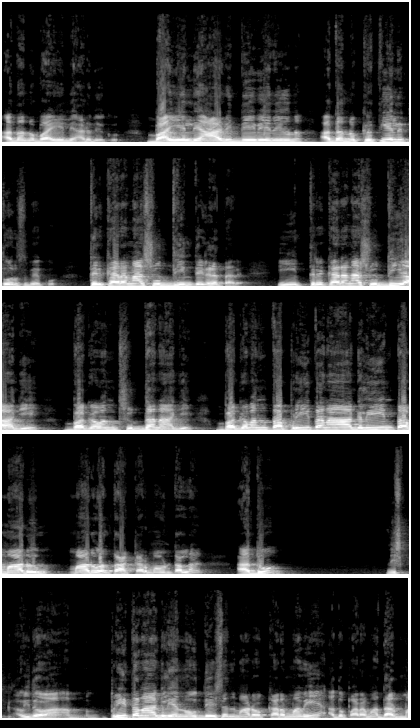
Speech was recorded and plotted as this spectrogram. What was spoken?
ಅದನ್ನು ಬಾಯಲ್ಲಿ ಆಡಬೇಕು. ಬಾಯಲ್ಲಿ ಆಡಿದ್ದೇವೆ ಏನೇನು ಅದನ್ನು ಕೃತಿಯಲ್ಲಿ ತೋರಿಸಬೇಕು. ತ್ರಿಕರಣ ಶುದ್ಧಿ ಅಂತೇಳಿ ಹೇಳ್ತಾರೆ. ಈ ತ್ರಿಕರಣ ಶುದ್ಧಿಯಾಗಿ ಭಗವಂತ ಶುದ್ಧನಾಗಿ, ಭಗವಂತ ಪ್ರೀತನಾಗಲಿ ಅಂತ ಮಾಡು, ಮಾಡುವಂತಹ ಕರ್ಮ ಉಂಟಲ್ಲ, ಅದು ನಿಷ್ ಇದು ಪ್ರೀತನಾಗಲಿ ಅನ್ನೋ ಉದ್ದೇಶದಲ್ಲಿ ಮಾಡುವ ಕರ್ಮವೇ ಅದು ಪರಮ ಧರ್ಮ.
